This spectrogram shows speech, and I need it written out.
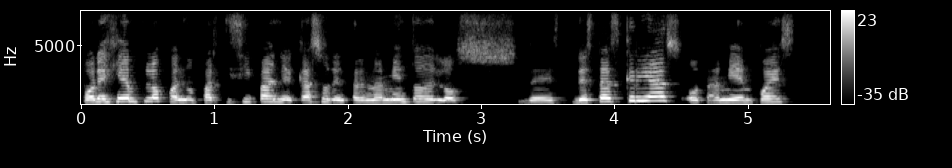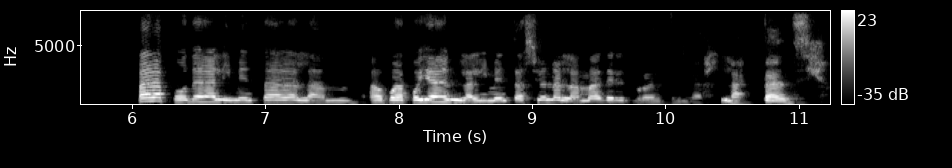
Por ejemplo, cuando participa en el caso de entrenamiento de, los, de, estas crías o también pues para poder alimentar a la, apoyar en la alimentación a la madre durante la lactancia.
